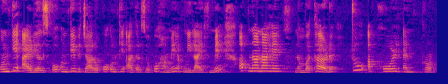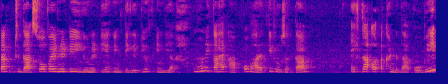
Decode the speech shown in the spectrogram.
उनके आइडियल्स को, उनके विचारों को, उनके आदर्शों को हमें अपनी लाइफ में अपनाना है। Number third to uphold and protect the sovereignty unity and integrity of India उन्होंने कहा है, आपको भारत की प्रभुसत्ता एकता और अखंडता को भी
